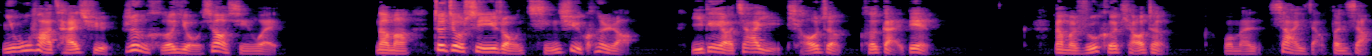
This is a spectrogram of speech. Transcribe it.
你，无法采取任何有效行为。那么，这就是一种情绪困扰，一定要加以调整和改变。那么，如何调整？我们下一讲分享。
